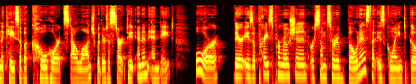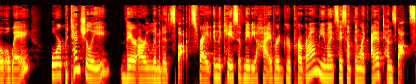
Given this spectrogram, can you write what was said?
the case of a cohort style launch where there's a start date and an end date, or there is a price promotion or some sort of bonus that is going to go away, or potentially there are limited spots, right? In the case of maybe a hybrid group program, you might say something like, I have 10 spots.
